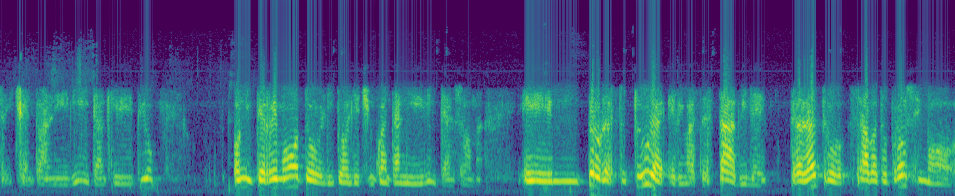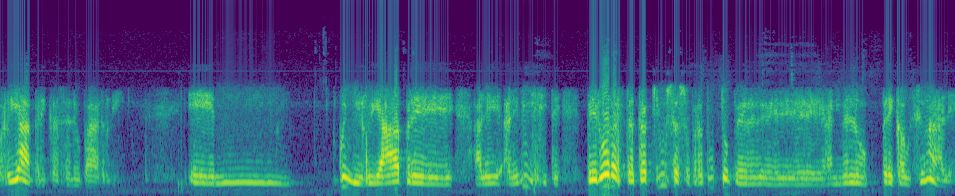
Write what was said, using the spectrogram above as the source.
600 anni di vita, anche di più, ogni terremoto gli toglie 50 anni di vita, insomma. E, ehm, però la struttura è rimasta stabile. Tra l'altro sabato prossimo riapre Casa Leopardi. E, ehm, quindi riapre alle, alle, visite. Per ora è stata chiusa soprattutto per, eh, a livello precauzionale.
